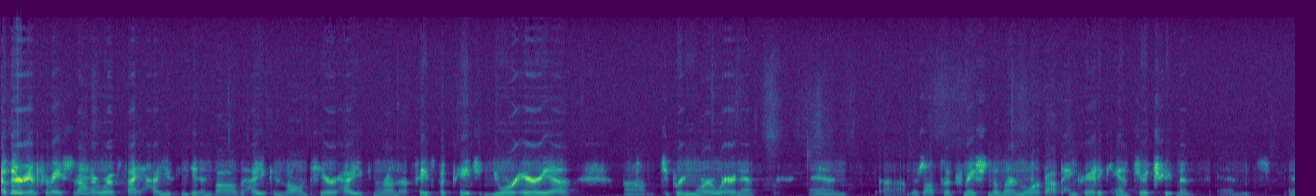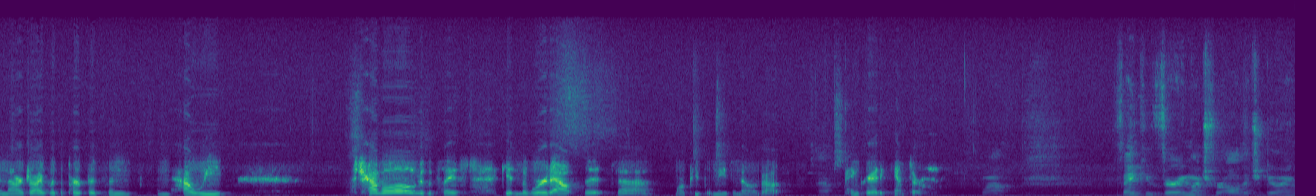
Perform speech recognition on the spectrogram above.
other information on our website: how you can get involved, how you can volunteer, how you can run a Facebook page in your area um, to bring more awareness, and uh, there's also information to learn more about pancreatic cancer treatments and in our drive with a purpose and, and how we travel all over the place getting the word out that uh, more people need to know about Absolutely. pancreatic cancer. Wow. Thank you very much for all that you're doing.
